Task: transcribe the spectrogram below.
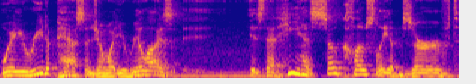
where you read a passage and what you realize is that he has so closely observed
